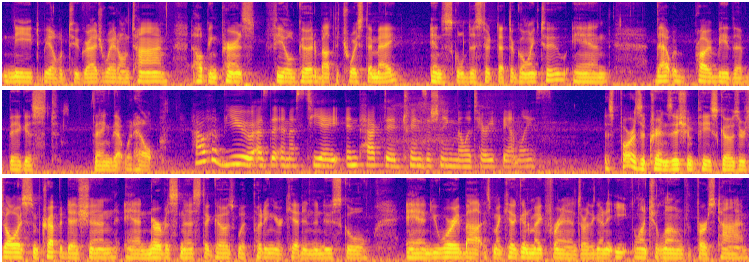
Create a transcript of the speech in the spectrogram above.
need to be able to graduate on time, helping parents feel good about the choice they made in the school district that they're going to, and that would probably be the biggest thing that would help. How have you, as the MSTA, impacted transitioning military families? As far as the transition piece goes, there's always some trepidation and nervousness that goes with putting your kid in the new school. And you worry about is my kid going to make friends? Are they going to eat lunch alone for the first time?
